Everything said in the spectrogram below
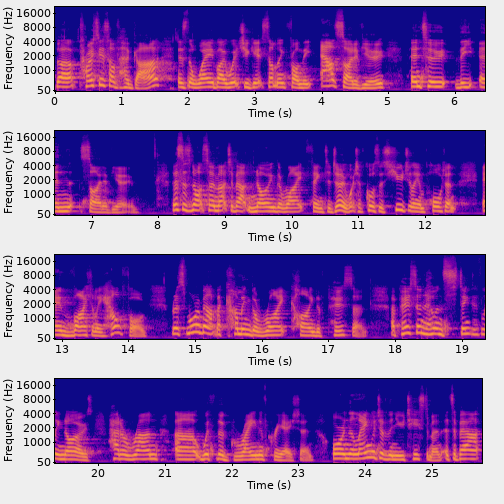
The process of hagah is the way by which you get something from the outside of you into the inside of you. This is not so much about knowing the right thing to do, which of course is hugely important and vitally helpful, but it's more about becoming the right kind of person. A person who instinctively knows how to run uh, with the grain of creation. Or in the language of the New Testament, it's about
